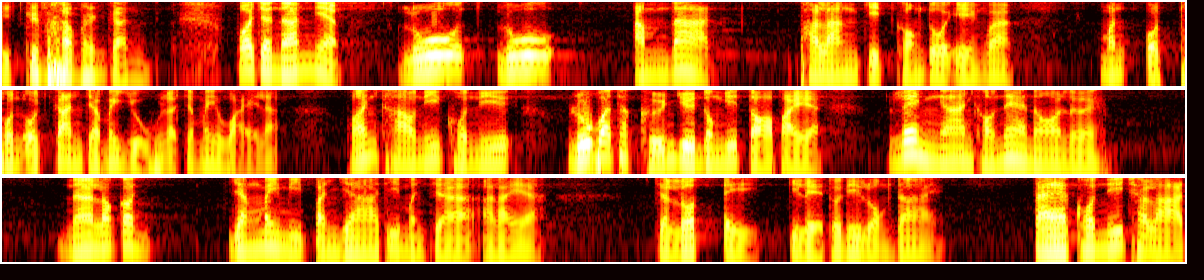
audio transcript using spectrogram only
หิตขึ้นมาเหมือนกัน เพราะฉะนั้นเนี่ยรู้รู้อำนาจพลังจิตของตัวเองว่า มันอดทนอดกั้นจะไม่อยู่แล้วจะไม่ไหวแล้ว เพราะฉะนั้นคราวนี้คนนี้รู้ว่าถ้าขืนยืนตรงนี้ต่อไปอะเล่นงานเขาแน่นอนเลย นะ แล้วก็ยังไม่มีปัญญาที่มันจะอะไรอะ จะลดไอ้ กิเลสตัวนี้ลงได้ แต่คนนี้ฉลาด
